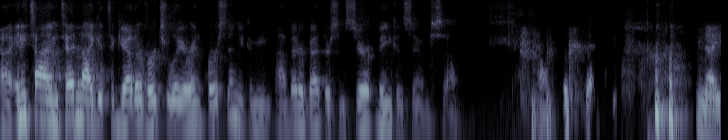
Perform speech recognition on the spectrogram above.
uh, anytime Ted and I get together, virtually or in person, you can uh, better bet there's some syrup being consumed. So, nice.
